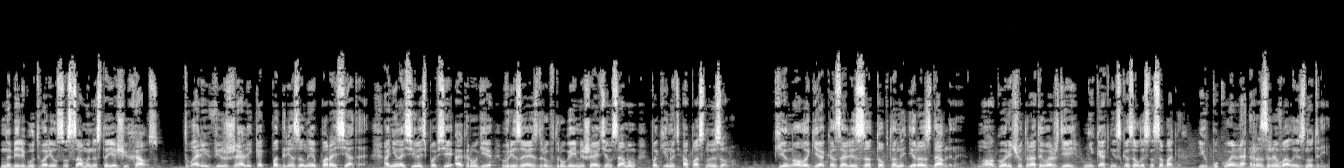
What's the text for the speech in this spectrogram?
На берегу творился самый настоящий хаос. Твари визжали, как подрезанные поросята. Они носились по всей округе, врезаясь друг в друга и мешая тем самым покинуть опасную зону. Кинологи оказались затоптаны и раздавлены, но горечь утраты вождей никак не сказалась на собаках. Их буквально разрывало изнутри.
